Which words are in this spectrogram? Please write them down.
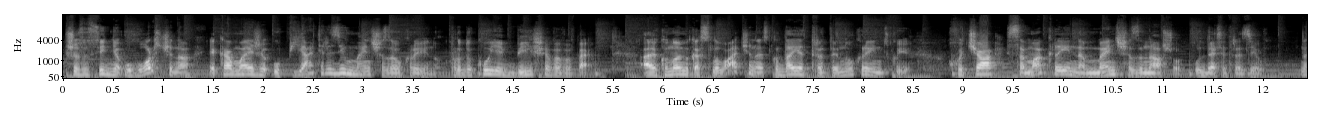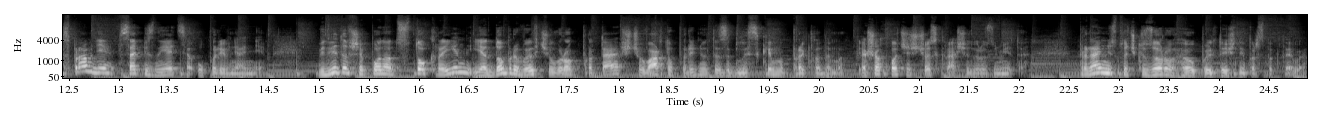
що сусідня Угорщина, яка майже у 5 разів менша за Україну, продукує більше ВВП, а економіка Словаччини складає третину української, хоча сама країна менша за нашу у 10 разів. Насправді все пізнається у порівнянні. Відвідавши понад 100 країн, я добре вивчив урок про те, що варто порівнювати з близькими прикладами, якщо хочеш щось краще зрозуміти, принаймні з точки зору геополітичної перспективи.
